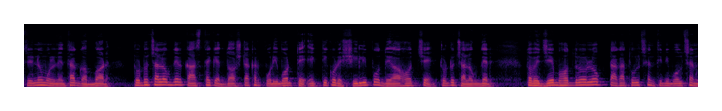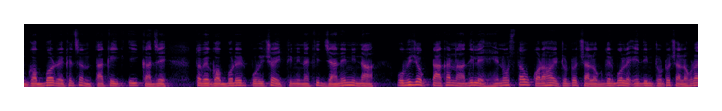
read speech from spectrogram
তৃণমূল নেতা গব্বর। টোটো চালকদের কাছ থেকে দশ টাকার পরিবর্তে একটি করে শিলিপও দেওয়া হচ্ছে টোটো চালকদের। তবে যে ভদ্রলোক টাকা তুলছেন তিনি বলছেন, গব্বর রেখেছেন তাকেই এই কাজে। তবে গব্বরের পরিচয় তিনি নাকি জানেনই না। অভিযোগ, টাকা না দিলে হেনস্থাও করা হয় টোটো চালকদের বলে এদিন টোটো চালকরা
